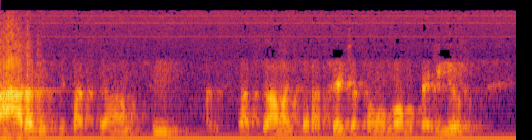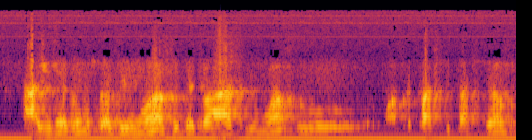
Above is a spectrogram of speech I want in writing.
para a licitação, sim, a licitação aí será feita por um longo período, aí nós vamos fazer um amplo debate, um amplo a participação de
